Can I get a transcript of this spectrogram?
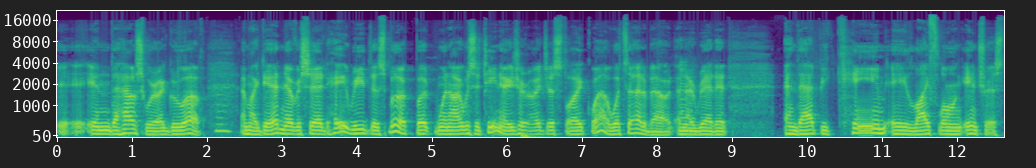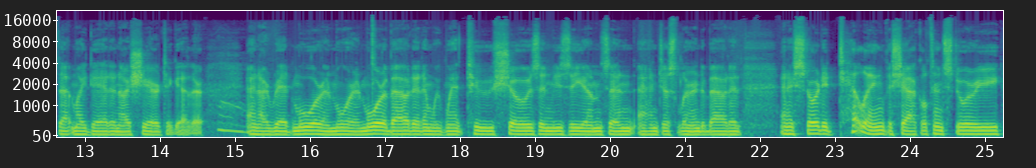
in the house where I grew up. Hmm. And my dad never said, "Hey, read this book," but when I was a teenager, I just like, "Wow, what's that about?" And I hmm. read it. And that became a lifelong interest that my dad and I shared together. Hmm. And I read more and more and more about it. And we went to shows and museums and, and just learned about it. And I started telling the Shackleton story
